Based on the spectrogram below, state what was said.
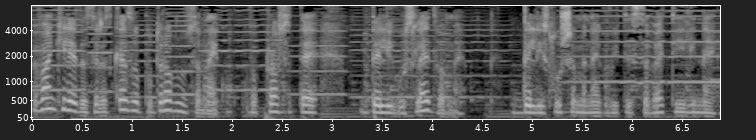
В Евангелията се разказва подробно за Него. Въпросът е дали го следваме, дали слушаме Неговите съвети или не.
